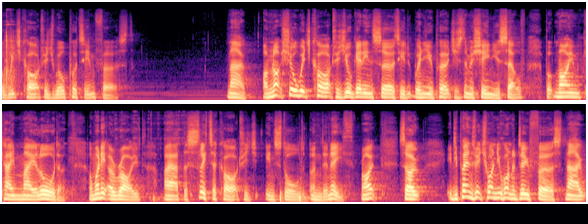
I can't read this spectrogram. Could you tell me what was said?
at which cartridge we'll put in first. Now, I'm not sure which cartridge you'll get inserted when you purchase the machine yourself, but mine came mail order. And when it arrived, I had the slitter cartridge installed underneath, right? So it depends which one you want to do first. Now,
